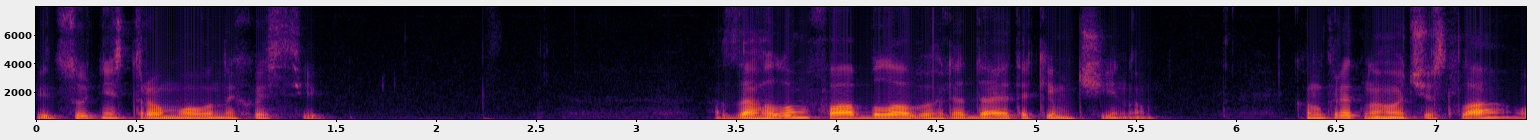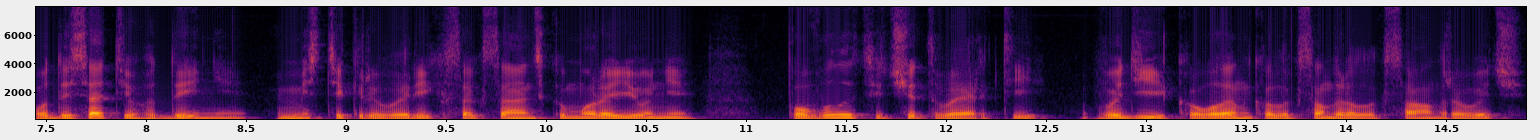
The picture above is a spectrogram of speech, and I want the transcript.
відсутність травмованих осіб. Загалом фабула виглядає таким чином. Конкретного числа о 10 годині в місті Кривий Ріг в Саксанському районі по вулиці 4 водій Коваленко Олександр Олександрович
